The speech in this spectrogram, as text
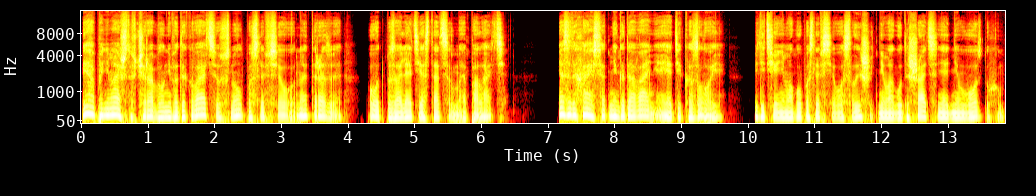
Я понимаю, что вчера был не в адеквате, уснул после всего, но это разве повод позволять ей остаться в моей палате? Я задыхаюсь от негодования, я дико злой. Видеть ее не могу после всего слышать, не могу дышать ни одним воздухом.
